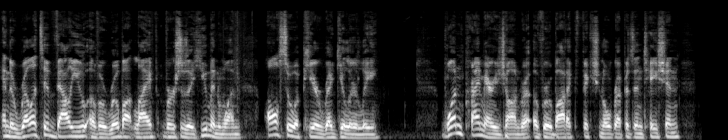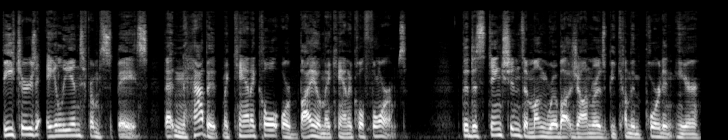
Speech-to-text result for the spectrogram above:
and the relative value of a robot life versus a human one also appear regularly. One primary genre of robotic fictional representation features aliens from space that inhabit mechanical or biomechanical forms. The distinctions among robot genres become important here.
